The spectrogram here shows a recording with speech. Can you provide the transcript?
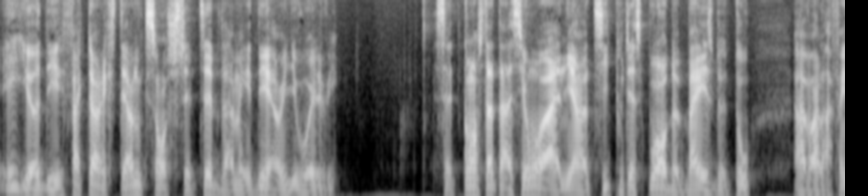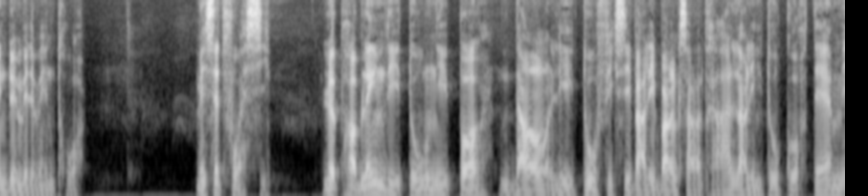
et il y a des facteurs externes qui sont susceptibles de la maintenir à un niveau élevé. Cette constatation a anéanti tout espoir de baisse de taux avant la fin de 2023. Mais cette fois-ci, le problème des taux n'est pas dans les taux fixés par les banques centrales, dans les taux court terme,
